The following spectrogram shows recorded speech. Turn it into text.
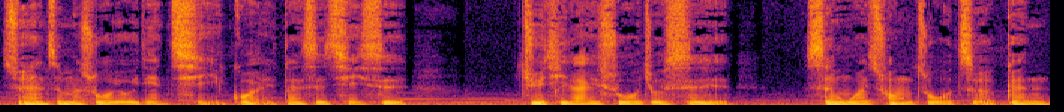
虽然这么说有一点奇怪，但是其实具体来说，就是身为创作者跟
